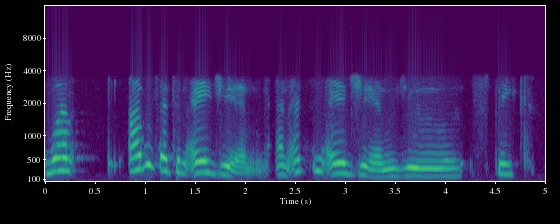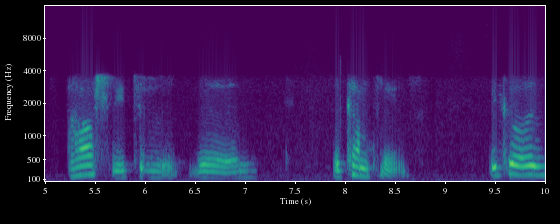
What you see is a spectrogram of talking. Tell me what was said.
well, I was at an AGM, and at an AGM, you speak harshly to the the companies because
